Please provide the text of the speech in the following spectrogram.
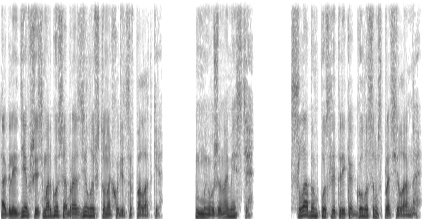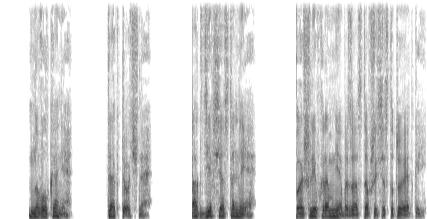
Оглядевшись, Марго сообразила, что находится в палатке. «Мы уже на месте?» Слабым после крика голосом спросила она. «На вулкане?» «Так точно. А где все остальные?» «Пошли в храм неба за оставшейся статуэткой»,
